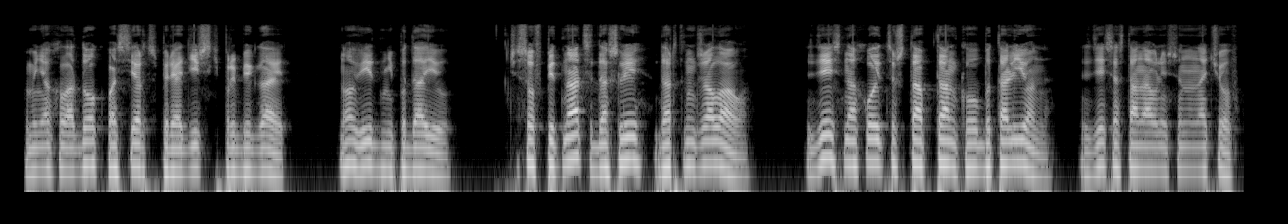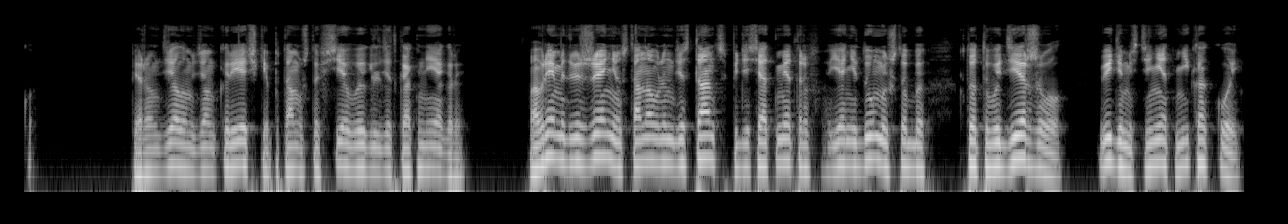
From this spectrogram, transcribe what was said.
У меня холодок по сердцу периодически пробегает, но вид не подаю. Часов 15 дошли до Артанджалау. Здесь находится штаб танкового батальона. Здесь останавливаемся на ночевку. Первым делом идем к речке, потому что все выглядят как негры. Во время движения установлена дистанцию 50 метров. Я не думаю, чтобы кто-то выдерживал. Видимости нет никакой.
